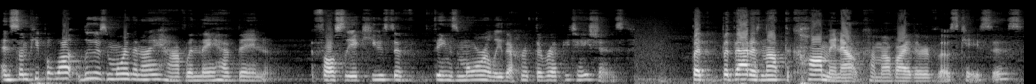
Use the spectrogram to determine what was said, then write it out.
and some people lose more than I have when they have been falsely accused of things morally that hurt their reputations. But but that is not the common outcome of either of those cases.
